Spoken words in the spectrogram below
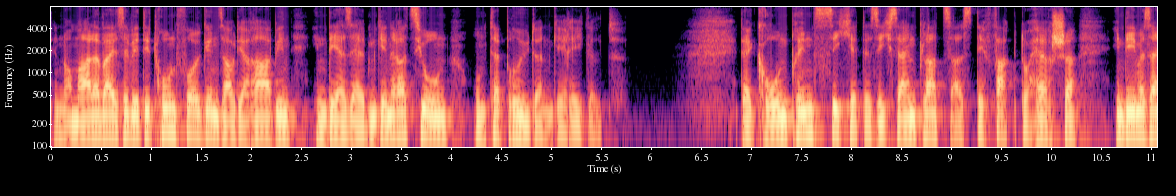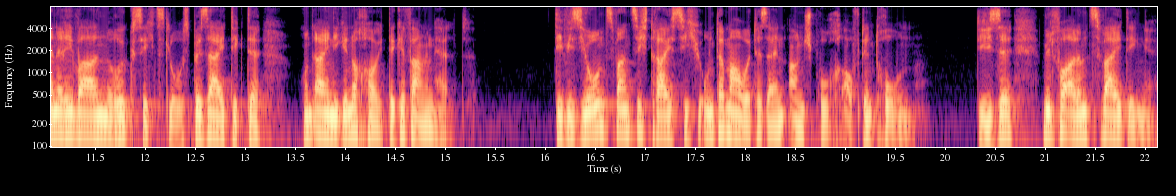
denn normalerweise wird die Thronfolge in Saudi-Arabien in derselben Generation unter Brüdern geregelt. Der Kronprinz sicherte sich seinen Platz als de facto Herrscher, indem er seine Rivalen rücksichtslos beseitigte und einige noch heute gefangen hält. Die Vision 2030 untermauerte seinen Anspruch auf den Thron. Diese will vor allem zwei Dinge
